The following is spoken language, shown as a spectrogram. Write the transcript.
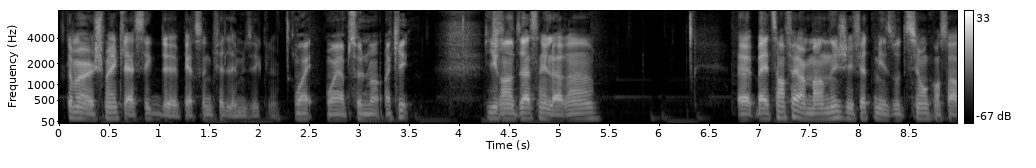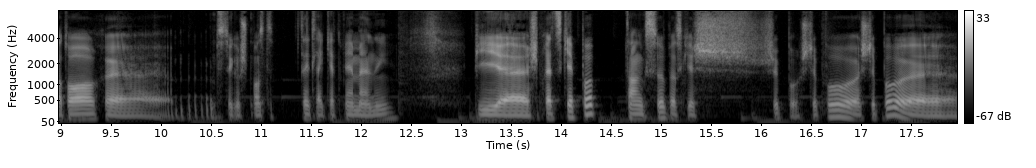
C'est comme un chemin classique de personne qui fait de la musique. Là. Ouais, ouais, absolument. OK. Puis, rendu à Saint-Laurent, euh, ben, tu en fait, un moment donné, j'ai fait mes auditions au conservatoire. C'était, que je pense, peut-être la quatrième année. Puis, je pratiquais pas tant que ça parce que je sais pas, j'étais pas. J'étais pas.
